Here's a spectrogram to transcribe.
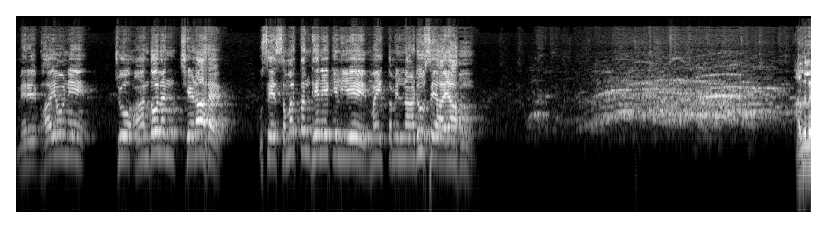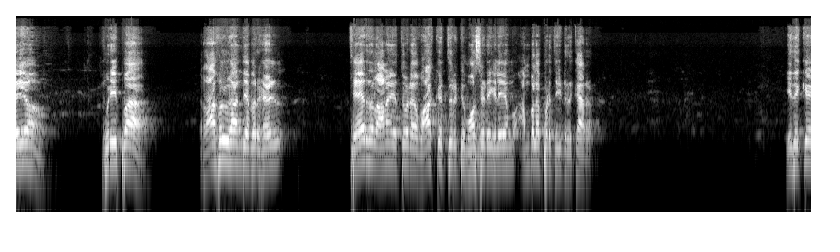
मेरे भाइयों ने जो आंदोलन छेड़ा है उसे समर्थन देने के लिए मैं तमिलनाडु से आया हूं அதுலயும் குறிப்பா ராகுல் காந்தி அவர்கள் தேர்தல் ஆணையத்தோட வாக்கு திருட்டு மோசடிகளையும் அம்பலப்படுத்திக்கிட்டு இருக்காரு இதுக்கு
